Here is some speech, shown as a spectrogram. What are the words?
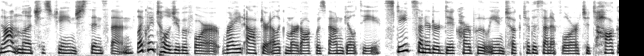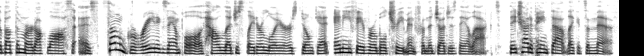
Not much has changed since then. Like we've told you before, right after Alec Murdaugh was found guilty, State Senator Dick Harpootlian took to the Senate floor to talk about the Murdaugh loss as some great example of how legislator lawyers don't get any favorable treatment from the judges they elect. They try to paint that like it's a myth.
